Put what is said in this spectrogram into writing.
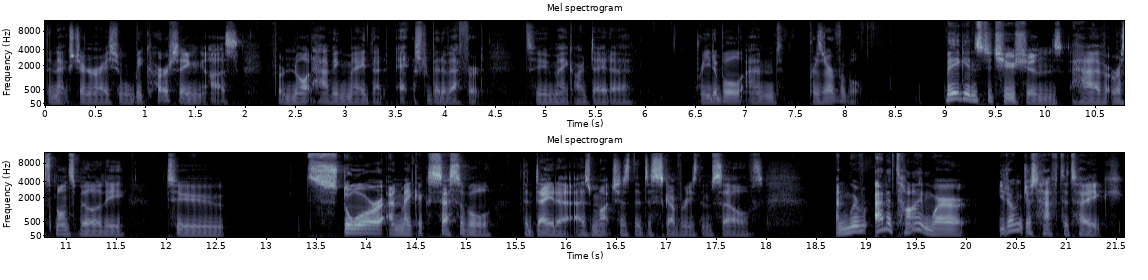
the next generation will be cursing us for not having made that extra bit of effort to make our data readable and preservable. Big institutions have a responsibility to store and make accessible the data as much as the discoveries themselves. And we're at a time where you don't just have to take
